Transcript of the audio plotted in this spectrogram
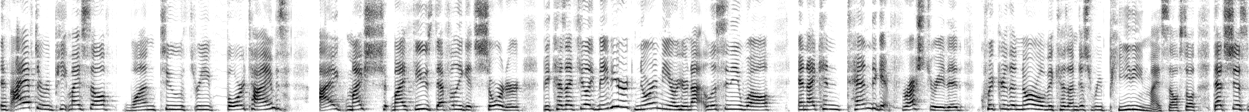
If I have to repeat myself one, two, three, four times, I my sh- my fuse definitely gets shorter because I feel like maybe you're ignoring me or you're not listening well, and I can tend to get frustrated quicker than normal because I'm just repeating myself. So that's just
